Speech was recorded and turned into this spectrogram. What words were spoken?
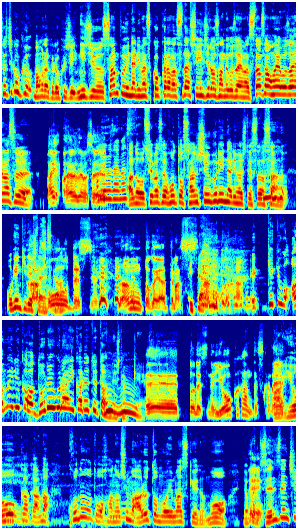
さあ時刻まもなく6時23分になります。ここからは須田慎一郎さんでございます。須田さんおはようございます。はい、おはようございます。おはようございます。あのすいません本当3週ぶりになりまして須田さん。お元気でしたですか？あそうです。なんとかやってます。なんとか。え結局アメリカはどれぐらい行かれてたんでしたっけ、えーっとですね、8日間ですかあね。8日間、まあ、この音話もあると思いますけどもやっぱり全然違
